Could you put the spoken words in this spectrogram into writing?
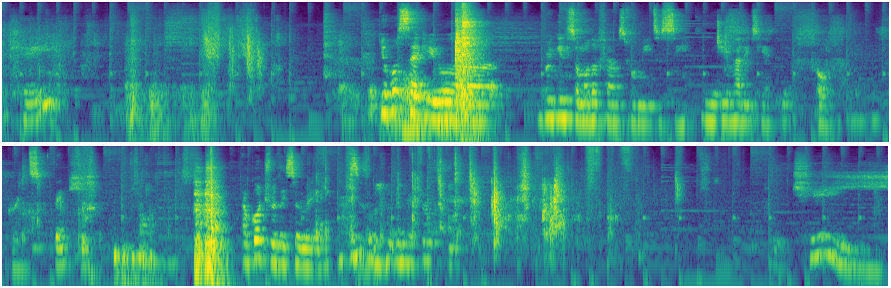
Okay. Your boss said you were bringing some other files for me to see. Do you have it here? Oh, great. Thank you. I've gone through this already. So. okay.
